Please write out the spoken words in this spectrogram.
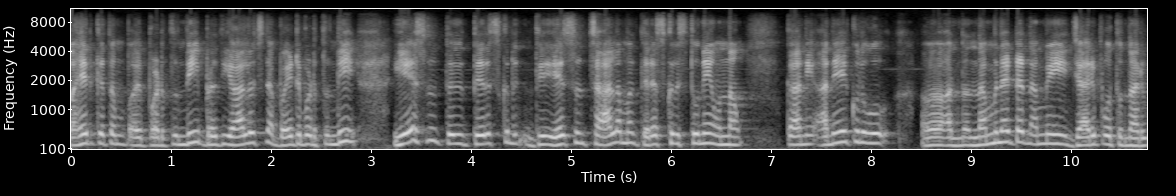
బహిర్గతం పడుతుంది ప్రతి ఆలోచన బయటపడుతుంది. యేసును తిరస్కరి యేసును మనం తిరస్కరిస్తూనే ఉన్నాం. కానీ అనేకులు నమ్మినట్టే నమ్మి జారిపోతున్నారు.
